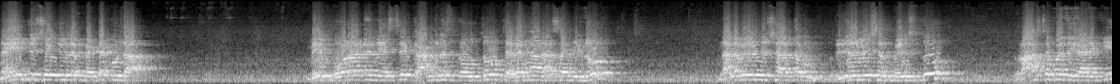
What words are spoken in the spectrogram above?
నైన్త్ షెడ్యూల్ పెట్టకుండా మేము పోరాటం చేస్తే కాంగ్రెస్ ప్రభుత్వం తెలంగాణ అసెంబ్లీలో నలభై రెండు శాతం రిజర్వేషన్ పెంచుతూ రాష్ట్రపతి గారికి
